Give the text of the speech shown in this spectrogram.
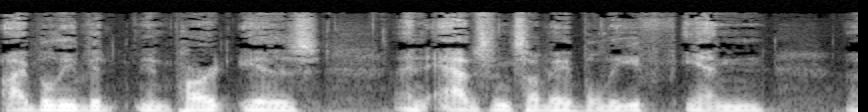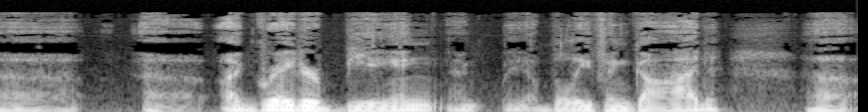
I believe it in part is an absence of a belief in uh, uh a greater being, a belief in God. Uh,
